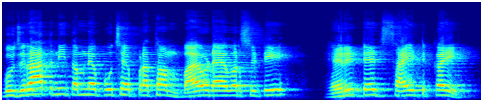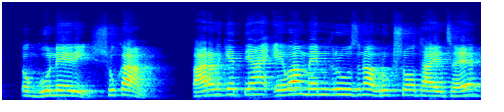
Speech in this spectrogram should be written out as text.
ગુજરાતની તમને પૂછે પ્રથમ બાયોડાયવર્સિટી હેરિટેજ સાઇટ કઈ? તો ગુનેરી. શું કામ? કારણ કે ત્યાં એવા મેનગ્રુવ્સના વૃક્ષો થાય છે,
